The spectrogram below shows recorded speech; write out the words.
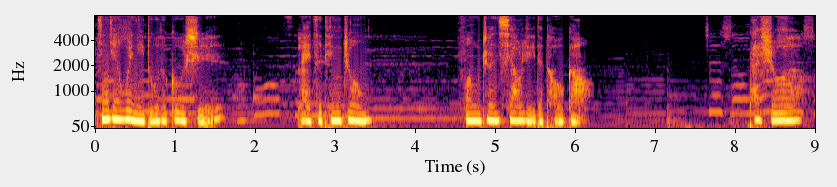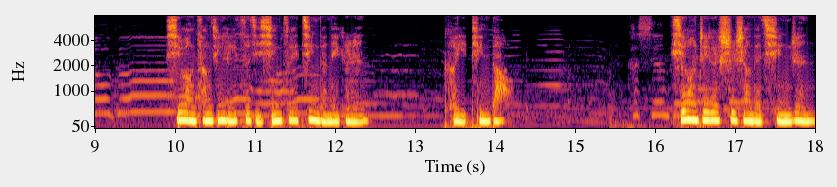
今天为你读的故事，来自听众风筝萧离的投稿。他说：“希望曾经离自己心最近的那个人，可以听到。希望这个世上的情人，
